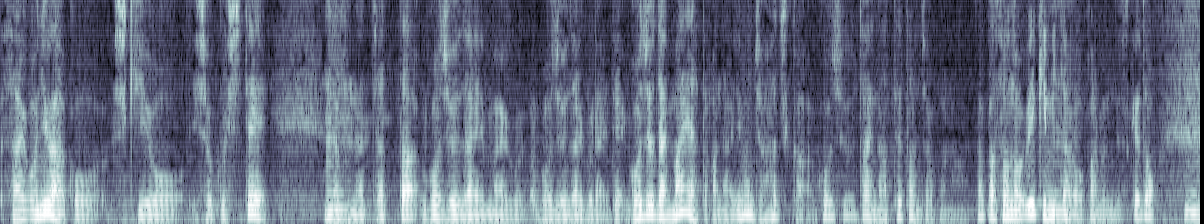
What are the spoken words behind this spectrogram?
最後にはこう、子宮を移植して、亡くなっちゃった50代前ぐらい、50代ぐらいで、50代前やったかな ?48 か、50代なってたんちゃうかななんかそのウィキ見たらわかるんですけど、うん。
